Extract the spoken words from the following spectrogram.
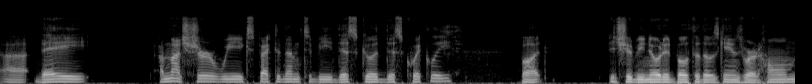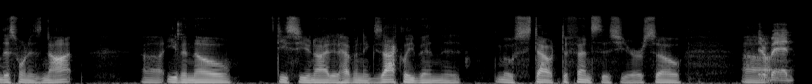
uh, they, I'm not sure we expected them to be this good this quickly, but it should be noted both of those games were at home. This one is not, uh, even though DC United haven't exactly been the most stout defense this year. So They're uh, bad.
